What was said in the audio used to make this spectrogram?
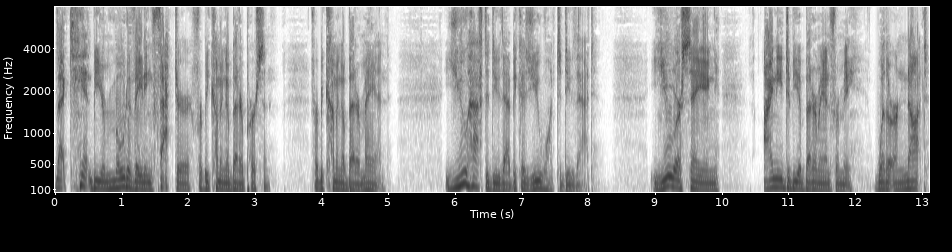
that can't be your motivating factor for becoming a better person, for becoming a better man. You have to do that because you want to do that. You are saying, I need to be a better man for me, whether or not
